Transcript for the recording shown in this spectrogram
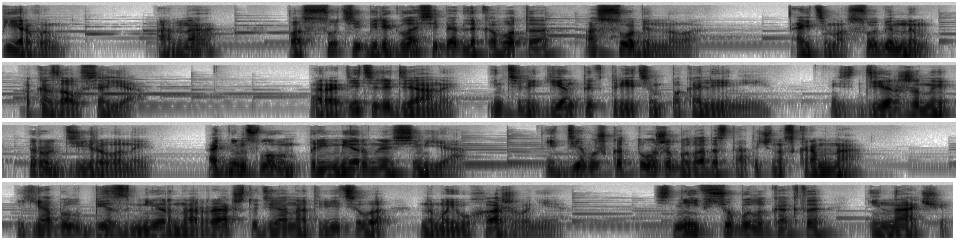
первым. Она, по сути, берегла себя для кого-то особенного. А этим особенным оказался я. Родители Дианы – интеллигенты в третьем поколении. Сдержаны, эрудированы. Одним словом, примерная семья. И девушка тоже была достаточно скромна. Я был безмерно рад, что Диана ответила на мои ухаживания. С ней все было как-то иначе.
